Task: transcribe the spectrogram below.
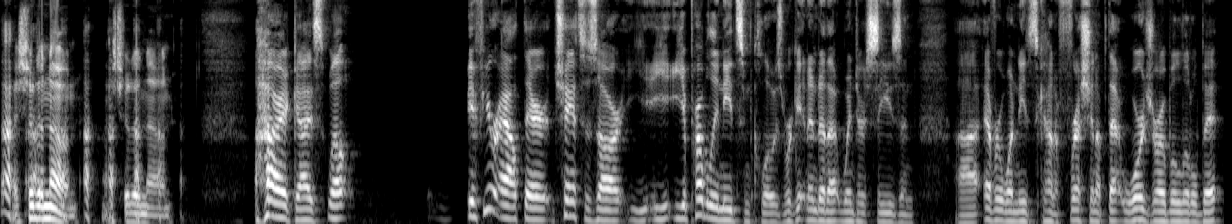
I should have known. I should have known. All right, guys. Well, if you're out there, chances are you, you probably need some clothes. We're getting into that winter season. Uh, everyone needs to kind of freshen up that wardrobe a little bit.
